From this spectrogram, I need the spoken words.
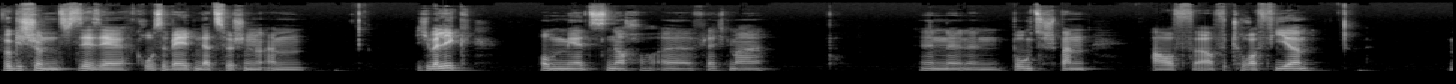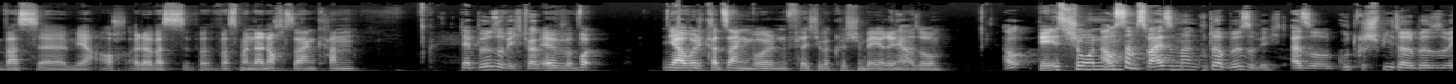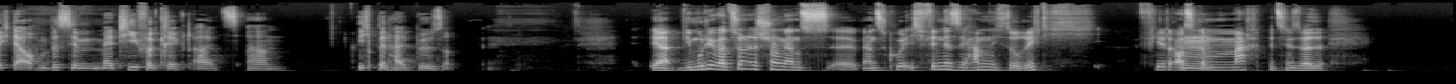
wirklich schon sehr, sehr große Welten dazwischen. Ähm, ich überlege, um jetzt noch äh, vielleicht mal einen, Bogen zu spannen auf, auf Tor 4, was äh, mir auch, oder was, was man da noch sagen kann. Der Bösewicht war gut. Äh, wo, ja, wollte ich gerade sagen, wollten vielleicht über Christian Bale reden. Ja. Also, der ist schon. Ausnahmsweise mal ein guter Bösewicht. Also gut gespielter Bösewicht, der auch ein bisschen mehr Tiefe kriegt als ähm, ich bin halt böse. Ja, die Motivation ist schon ganz, äh, ganz cool. Ich finde, sie haben nicht so richtig viel draus mhm. gemacht, beziehungsweise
